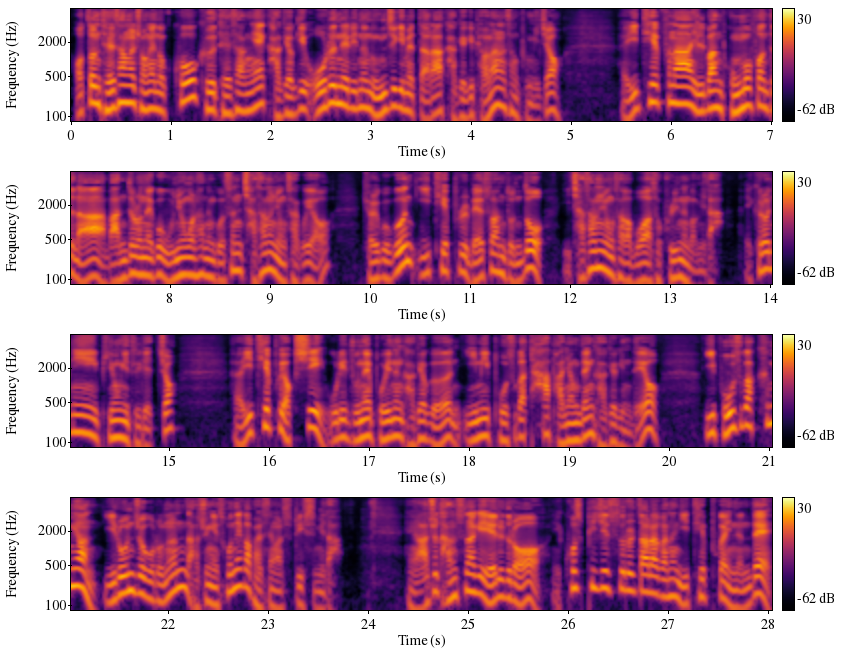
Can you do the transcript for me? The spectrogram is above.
어떤 대상을 정해놓고 그 대상의 가격이 오르내리는 움직임에 따라 가격이 변하는 상품이죠. ETF나 일반 공모 펀드나 만들어내고 운용을 하는 곳은 자산운용사고요. 결국은 ETF를 매수한 돈도 자산운용사가 모아서 굴리는 겁니다. 그러니 비용이 들겠죠? ETF 역시 우리 눈에 보이는 가격은 이미 보수가 다 반영된 가격인데요. 이 보수가 크면 이론적으로는 나중에 손해가 발생할 수도 있습니다. 아주 단순하게 예를 들어 코스피 지수를 따라가는 ETF가 있는데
